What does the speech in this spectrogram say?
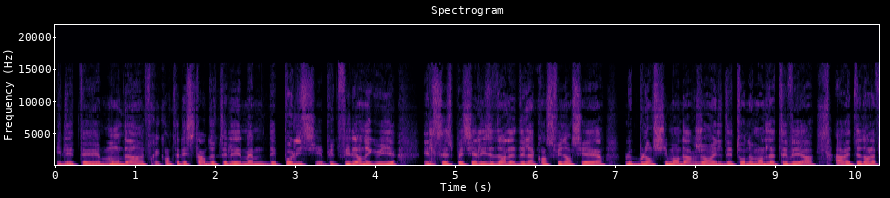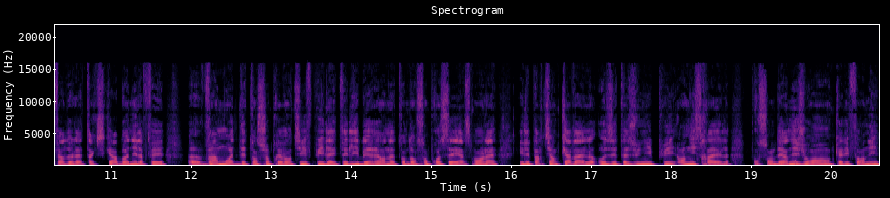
Il était mondain, fréquentait les stars de télé et même des policiers. Puis de fil en aiguille, il s'est spécialisé dans la délinquance financière, le blanchiment d'argent et le détournement de la TVA. Arrêté dans l'affaire de la taxe carbone, il a fait euh, 20 mois de détention préventive, puis il a été libéré en attendant son procès. Et à ce moment-là, il est parti en cavale aux États-Unis, puis en Israël. Pour son dernier jour en Californie,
